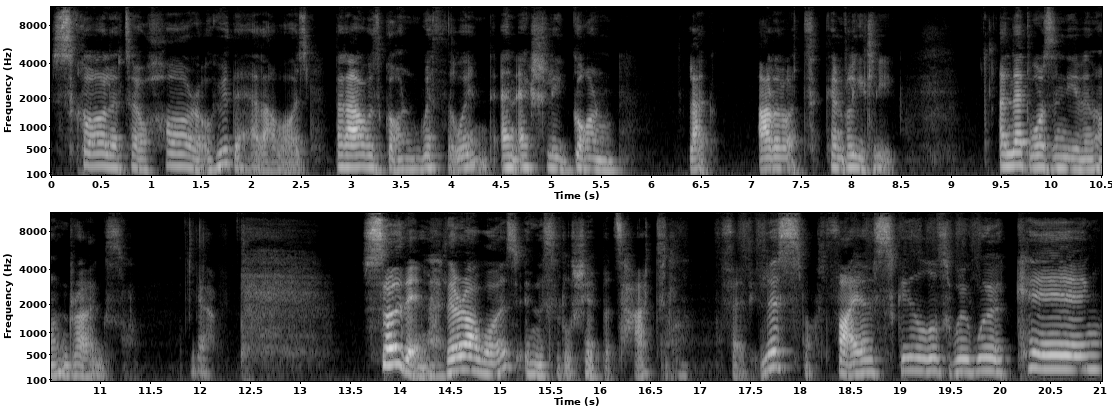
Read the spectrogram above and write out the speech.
Scarlett O'Hara or who the hell I was, but I was gone with the wind and actually gone like out of it completely. And that wasn't even on drugs. Yeah. So then, there I was in this little shepherd's hut fabulous. My fire skills were working.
